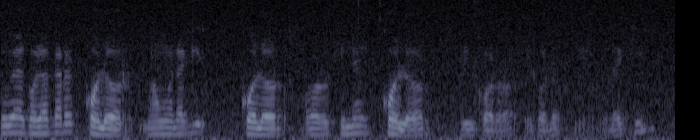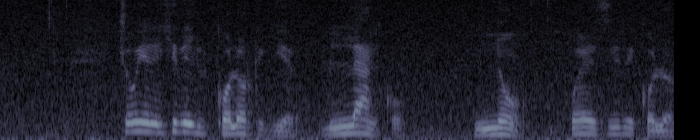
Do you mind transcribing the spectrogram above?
Yo voy a colocar color. Vamos por aquí, color, original, color, el color, el color, por aquí. Yo voy a elegir el color que quiero. Blanco. No, puede decir el color.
